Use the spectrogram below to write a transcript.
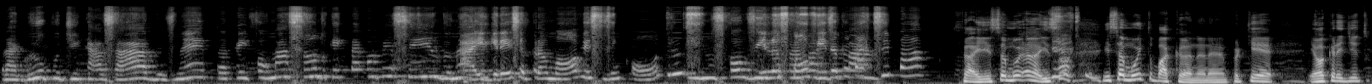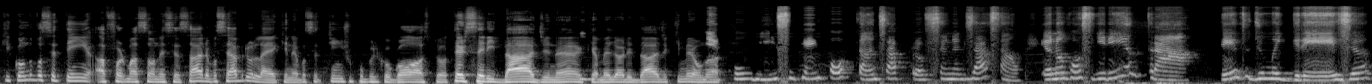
para grupo de casados, né? Para ter informação do que está acontecendo, né? A igreja promove esses encontros e nos convida, e nos convida para participar. Ah, isso, é, ah, isso, isso é muito bacana, né? Porque eu acredito que quando você tem a formação necessária, você abre o leque, né? Você atinge o público gospel, a terceira idade, né? Que é a melhor idade, que, meu... Não... É por isso que é importante a profissionalização. Eu não conseguiria entrar dentro de uma igreja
